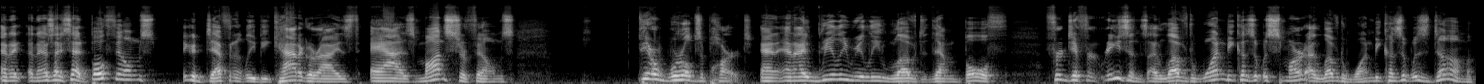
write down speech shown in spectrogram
And, and as I said, both films they could definitely be categorized as monster films they're worlds apart. And and I really, really loved them both for different reasons. I loved one because it was smart. I loved one because it was dumb.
